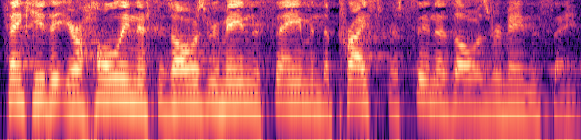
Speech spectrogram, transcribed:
Thank you that your holiness has always remained the same and the price for sin has always remained the same.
